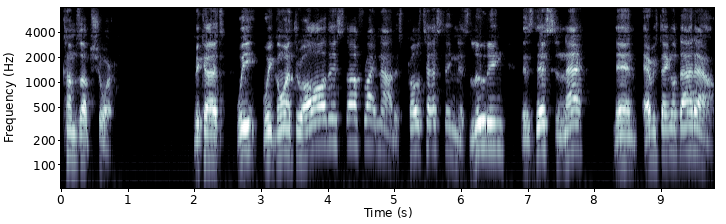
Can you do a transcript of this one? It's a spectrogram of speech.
comes up short because we we're going through all this stuff right now this protesting this looting this this and that then everything will die down.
